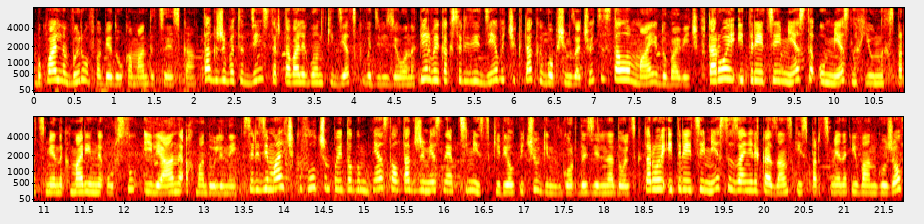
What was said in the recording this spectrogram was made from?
буквально вырвав победу у команды ЦСКА. Также в этот день стартовали гонки детского дивизиона. Первой как среди девочек, так и в общем зачете стала Майя Дубович. Второе и третье место у местных юных спортсменок Марины Урсу и Лианы Ахмадулиной. Среди мальчиков лучшим по итогам дня стал также местный оптимист Кирилл Пичугин из города Зеленодольск. Второе и третье Третье место заняли казанские спортсмены Иван Гужов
